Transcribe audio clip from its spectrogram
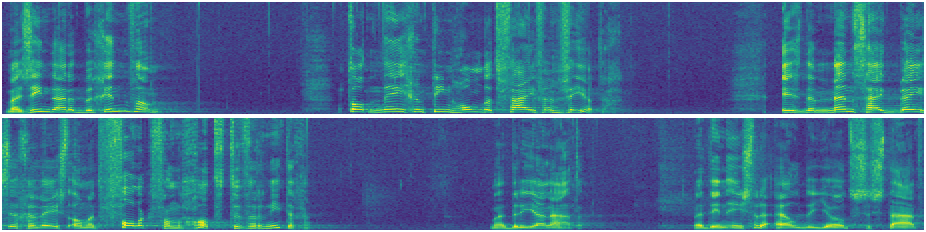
Wij zien daar het begin van. Tot 1945 is de mensheid bezig geweest om het volk van God te vernietigen. Maar drie jaar later werd in Israël de Joodse staat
